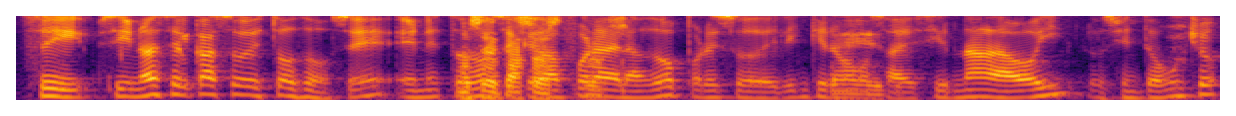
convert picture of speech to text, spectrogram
Sí, sí, no es el caso de estos dos. ¿eh? En estos dos se queda fuera de las dos, por eso de Dilinque no vamos a decir nada hoy, lo siento mucho.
